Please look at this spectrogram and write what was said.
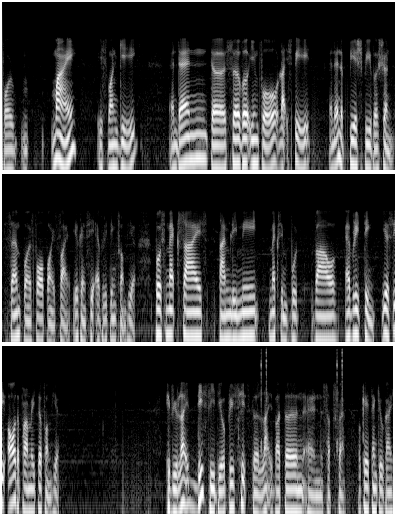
for my is 1 gig and then the server info LiteSpeed and then the PHP version 7.4.5 you can see everything from here. Post max size time limit max input val everything. You see all the parameter from here. If you like this video please hit the like button and subscribe. Okay thank you guys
